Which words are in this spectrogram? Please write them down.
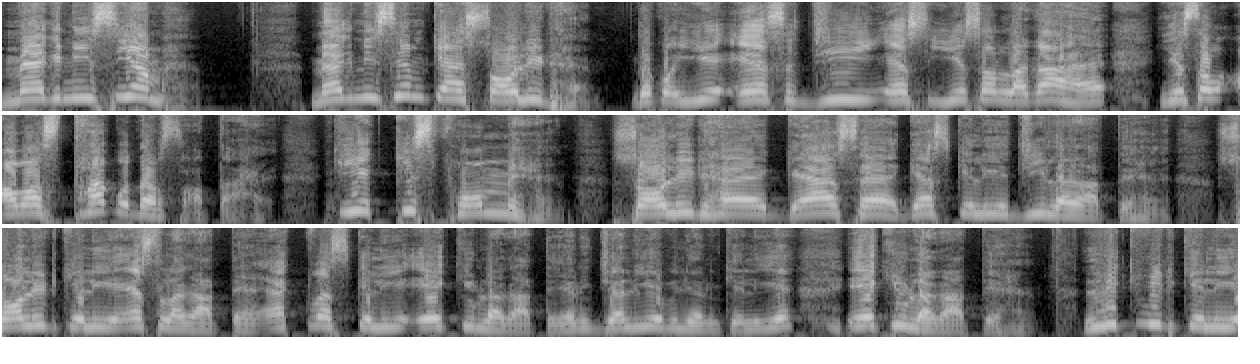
मैग्नीशियम है। मैग्नीशियम क्या है? सॉलिड है। देखो, ये एस जी एस ये सब लगा है, ये सब अवस्था को दर्शाता है कि ये किस फॉर्म में है। सॉलिड है, गैस है, गैस के लिए जी लगाते हैं, सॉलिड के लिए एस लगाते हैं एक्वस के लिए ए क्यू लगाते हैं, यानी जलीय विलयन के लिए ए क्यू लगाते हैं लिक्विड के लिए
